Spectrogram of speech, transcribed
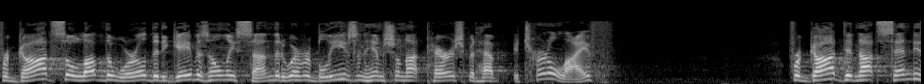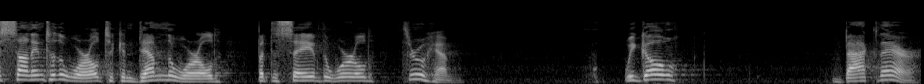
For God so loved the world that he gave his only Son, that whoever believes in him shall not perish but have eternal life. For God did not send his Son into the world to condemn the world, but to save the world through him. We go back there.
